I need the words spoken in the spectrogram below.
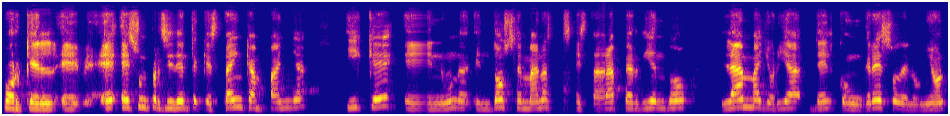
porque eh, es un presidente que está en campaña y que en, una, en dos semanas estará perdiendo la mayoría del Congreso de la Unión,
